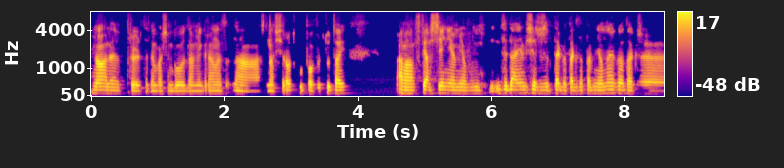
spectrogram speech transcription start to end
no ale priorytetem właśnie było dla mnie gra na, na, na środku, powrót tutaj a w Piaście nie miałbym, wydaje mi się, że tego tak zapewnionego, także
